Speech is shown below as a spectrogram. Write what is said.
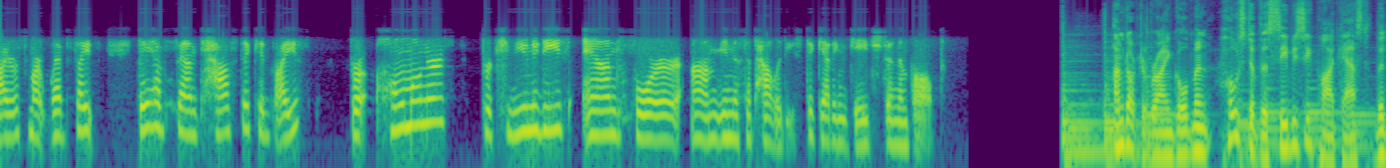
FireSmart websites. They have fantastic advice for homeowners, for communities, and for um, municipalities to get engaged and involved. I'm Dr. Brian Goldman, host of the CBC podcast, The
